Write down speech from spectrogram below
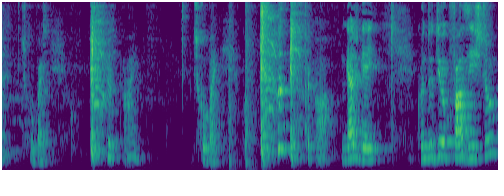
Desculpem. Ai, desculpem. Ó, engasguei. Quando o Diogo faz isto,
